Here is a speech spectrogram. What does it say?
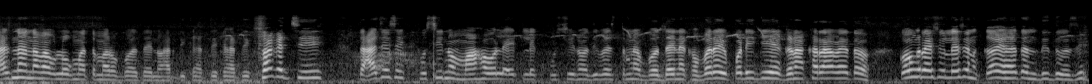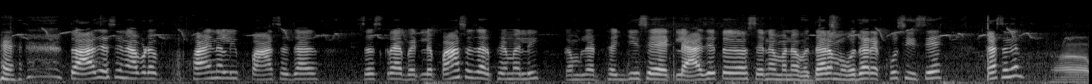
આજના નવા બ્લોગમાં તમારું બધાનું હાર્દિક હાર્દિક હાર્દિક સ્વાગત છે. તો આજે છે ખુશીનો માહોલ એટલે ખુશીનો દિવસ. તમને બધાને ખબર પડી ગઈ ઘણા ખરા આવે તો કોંગ્રેચ્યુલેશન કઈ હતું ને દીધું છે. તો આજે છે ને આપણે ફાઇનલી પાંચ હજાર સબસ્ક્રાઈબ એટલે પાંચ હજાર ફેમિલી કમ્પ્લીટ થઈ ગઈ છે. એટલે આજે તો છે ને મને વધારેમાં વધારે ખુશી છે. કાશે ને હા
